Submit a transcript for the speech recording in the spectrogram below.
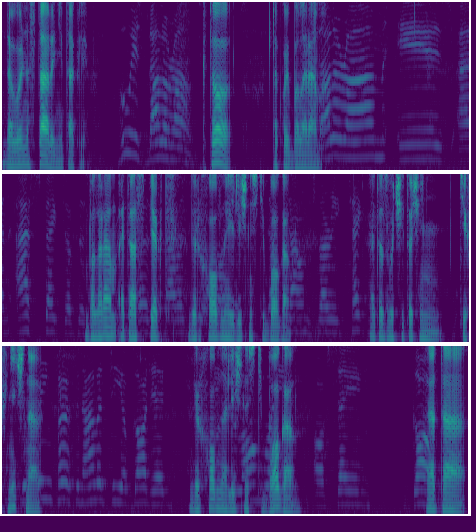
Довольно старый, не так ли? Кто такой Баларама? Баларам — это аспект верховной личности Бога. Это звучит очень технично. Верховная личность Бога — это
